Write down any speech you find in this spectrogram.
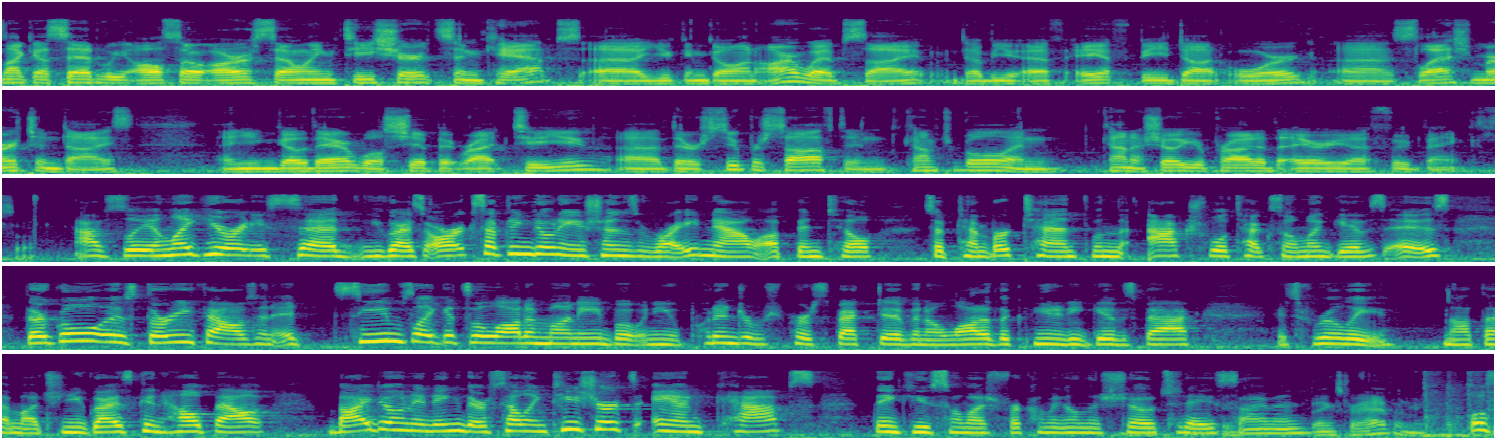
Like I said, we also are selling T-shirts and caps. Uh, you can go on our website, wfafb.org uh, slash merchandise, and you can go there. We'll ship it right to you. Uh, they're super soft and comfortable and kind of show your pride of the area food bank. So. Absolutely. And like you already said, you guys are accepting donations right now up until September 10th when the actual Texoma Gives is. Their goal is 30,000. It seems like it's a lot of money, but when you put into perspective and a lot of the community gives back, it's really not that much. And you guys can help out by donating. They're selling t-shirts and caps. Thank you so much for coming on the show today, Simon. Thanks for having me. Well,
